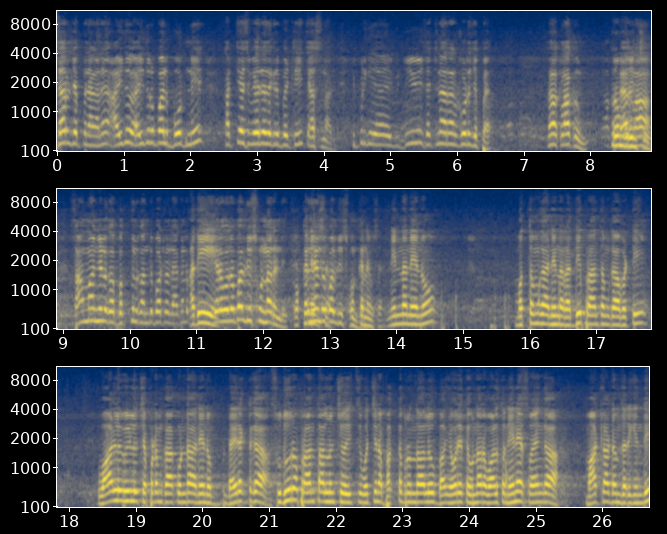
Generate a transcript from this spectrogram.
సార్లు చెప్పినా కానీ ఐదు ఐదు రూపాయల బోట్ని కట్ చేసి వేరే దగ్గర పెట్టి చేస్తున్నాడు. ఇప్పటికి డివి సత్యనారాయణ కూడా చెప్పా. క్లాక్ రూమ్ సామాన్యులకు భక్తులకు అందుబాటులో లేకుండా అది- ఇరవై రూపాయలు తీసుకున్నారండి ఒక్క నిమిషం రూపాయలు ఒక్క తీసుకున్నారు నిమిషం. నిన్న నేను మొత్తంగా నిన్న రద్దీ ప్రాంతం కాబట్టి వాళ్ళు వీళ్ళు చెప్పడం కాకుండా నేను డైరెక్ట్గా సుదూర ప్రాంతాల నుంచి వచ్చి- వచ్చిన భక్త బృందాలు ఎవరైతే ఉన్నారో వాళ్ళతో నేనే స్వయంగా మాట్లాడడం జరిగింది.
